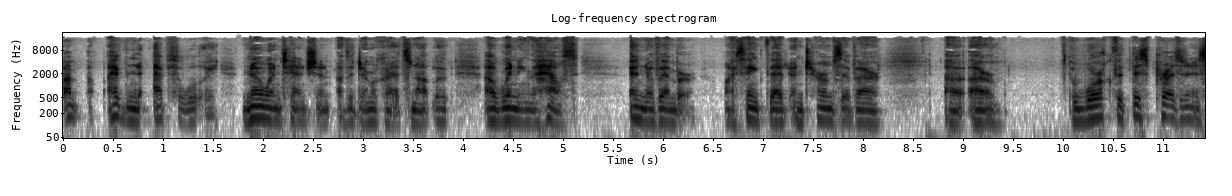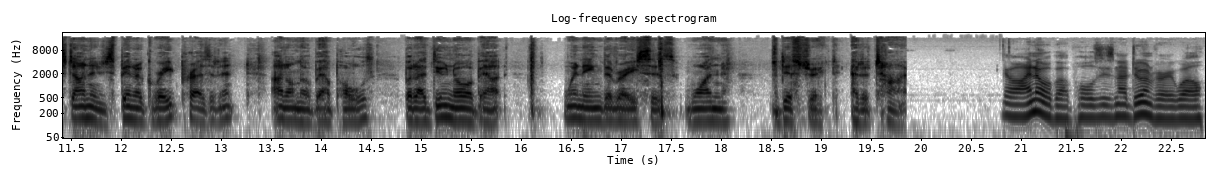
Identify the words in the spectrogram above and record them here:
I'm, I have absolutely no intention of the Democrats not uh, winning the House in November. I think that in terms of our uh, our the work that this president has done, and he's been a great president. I don't know about polls, but I do know about winning the races one district at a time. Oh, I know about polls. He's not doing very well.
